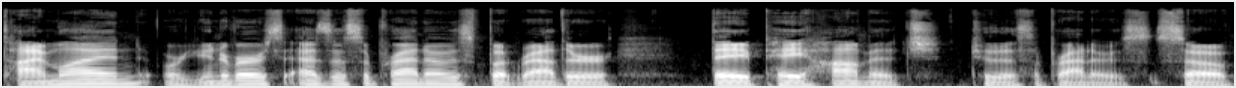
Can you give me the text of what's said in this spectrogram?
timeline or universe as The Sopranos, but rather they pay homage to The Sopranos. So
